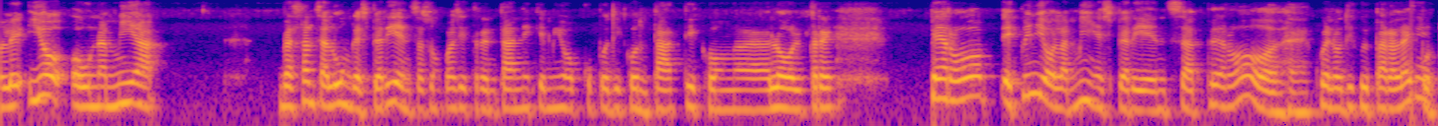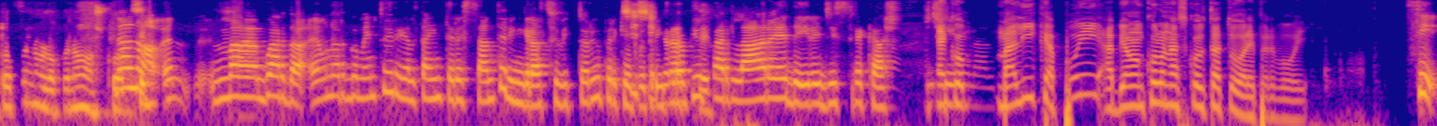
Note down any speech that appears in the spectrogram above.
le, io ho una mia abbastanza lunga esperienza, sono quasi 30 anni che mi occupo di contatti con uh, l'oltre, però, e quindi ho la mia esperienza, però eh, quello di cui parla lei sì, purtroppo non lo conosco. No, no, eh, ma guarda, è un argomento in realtà interessante, ringrazio Vittorio perché sì, potrei sì, proprio parlare dei registri Akash. Ecco, Malika, poi abbiamo ancora un ascoltatore per voi. Sì,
